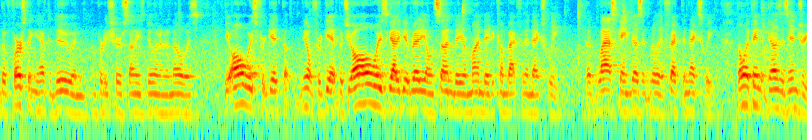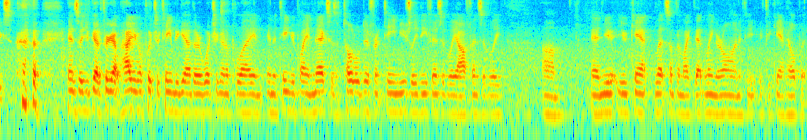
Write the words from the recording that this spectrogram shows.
The first thing you have to do, and I'm pretty sure Sonny's doing it. I know is you always forget the. You don't forget, but you always got to get ready on Sunday or Monday to come back for the next week. The last game doesn't really affect the next week. The only thing that does is injuries, and so you've got to figure out how you're going to put your team together, what you're going to play, and, and the team you're playing next is a total different team, usually defensively, offensively, um, and you you can't let something like that linger on if you if you can't help it.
